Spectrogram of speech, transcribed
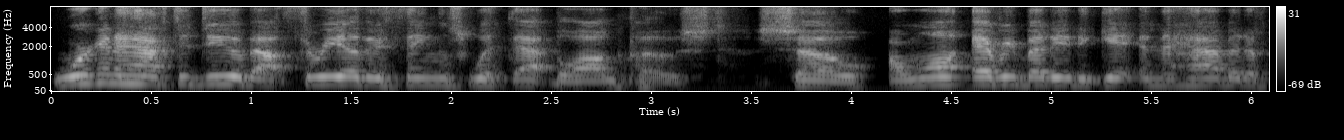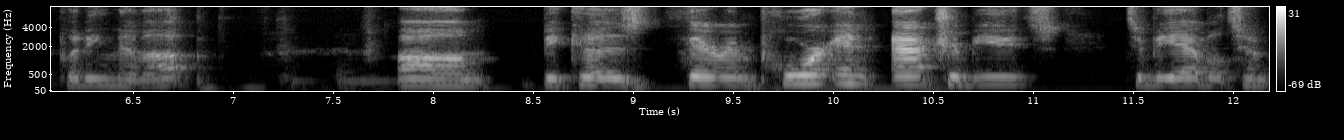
we're going to have to do about three other things with that blog post. So I want everybody to get in the habit of putting them up um, because they're important attributes to be able to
